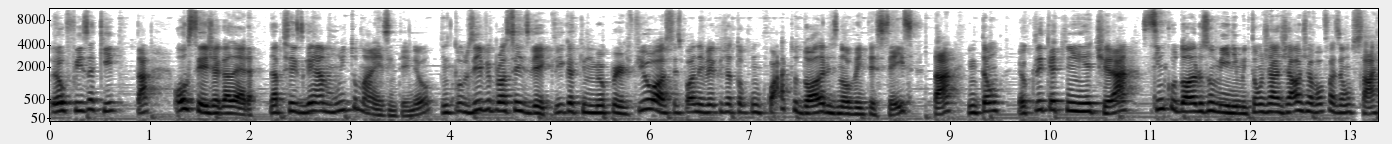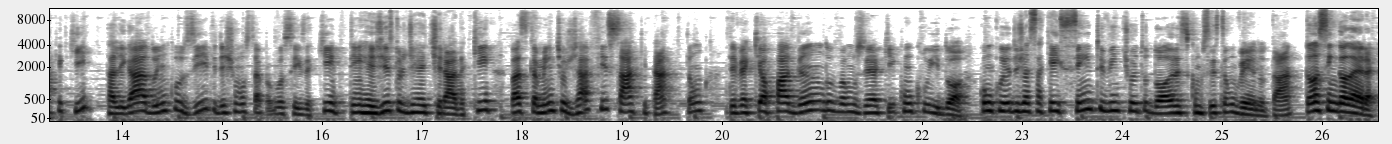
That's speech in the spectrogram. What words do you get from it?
eu fiz aqui, tá? Ou seja, galera, dá pra vocês ganhar muito mais, entendeu? Inclusive, pra vocês verem, clica aqui no meu perfil, ó, vocês podem ver que eu já tô com 4 dólares 96, tá? Então, eu clico aqui em retirar 5 dólares o mínimo, então já já eu já vou fazer um saque aqui, tá ligado? Inclusive, deixa eu mostrar pra vocês aqui, tem registro de retirada aqui, basicamente eu já fiz saque, tá? Então, teve aqui, ó, pagando, vamos ver aqui, concluído, ó, concluído, já saquei 128 dólares, como vocês estão vendo, tá? Então assim, galera,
